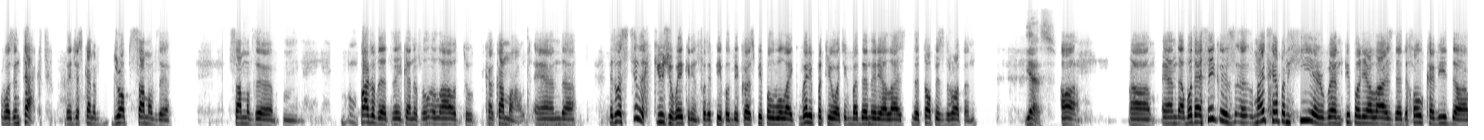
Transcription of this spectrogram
was intact. They just kind of dropped some of the some of the mm, part of that they kind of allowed to co- come out and. It was still a huge awakening for the people because people were like very patriotic, but then they realized the top is rotten. Yes. Uh, uh, and uh, what I think is uh, might happen here when people realize that the whole COVID uh,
